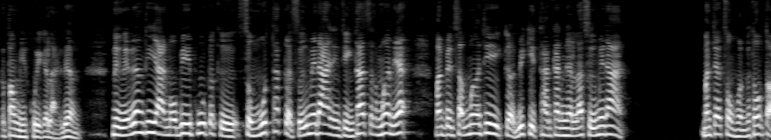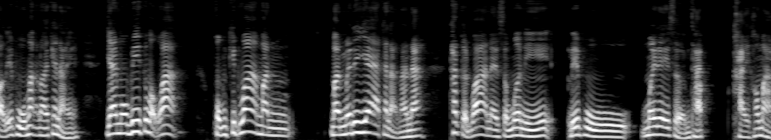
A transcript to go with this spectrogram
ก็ต้องมีคุยกันหลายเรื่อง หนึ่งในเรื่องที่ยานโมบี้พูดก็คือสมมุติถ้าเกิดซื้อไม่ได้จริงๆ ถ้าซัมเมอร์เนี้ยมันเป็นซัมเมอร์ที่เกิดวิกฤตทางการเงินแล้วซื้อไม่ได้ มันจะส่งผลกระทบต่อลิเวอร์พูลมากน้อยแค่ไหนยานโมบี้ก็บอกว่า ผมคิดว่ามันมันไม่ได้แย่ขนาดนั้นนะ ถ้าเกิดว่าในซัมเมอร์นี้ลิเวอร์พูลไม่ได้เสริมทัพใครเข้ามา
